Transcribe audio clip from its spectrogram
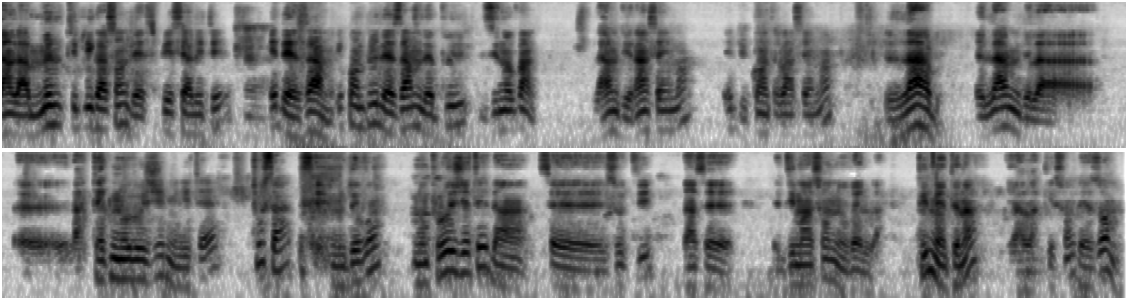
dans la multiplication des spécialités et des armes, y compris les armes les plus innovantes. L'arme du renseignement et du contre-renseignement, l'arme de la, euh, la technologie militaire. Tout ça, nous devons nous projeter dans ces outils, dans ces dimensions nouvelles-là. Puis maintenant, il y a la question des hommes.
